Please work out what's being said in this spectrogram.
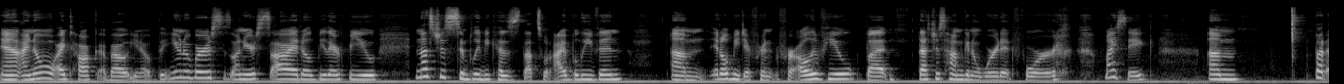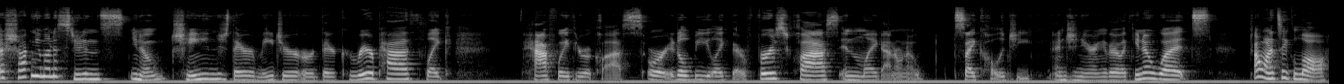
And I know I talk about, you know, the universe is on your side, it'll be there for you. And that's just simply because that's what I believe in. Um, it'll be different for all of you, but that's just how I'm going to word it for my sake. Um, but a shocking amount of students, you know, change their major or their career path like halfway through a class, or it'll be like their first class in, like, I don't know, psychology engineering. They're like, you know what? I want to take law.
